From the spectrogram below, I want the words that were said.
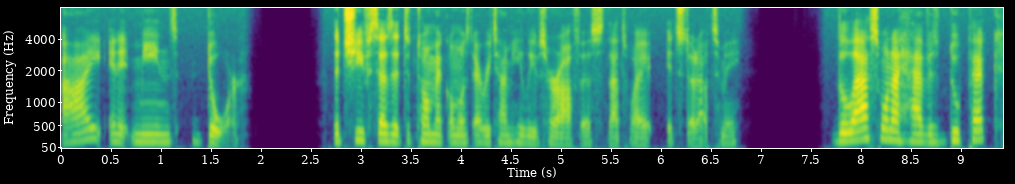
I, and it means door. The chief says it to Tomek almost every time he leaves her office. That's why it stood out to me. The last one I have is Dupek,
